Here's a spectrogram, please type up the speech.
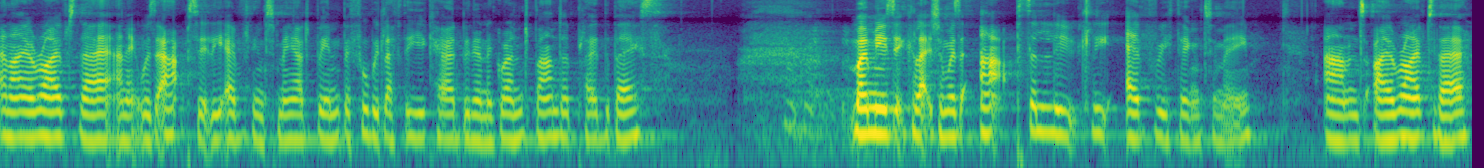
And I arrived there and it was absolutely everything to me. I'd been, before we'd left the UK, I'd been in a grunge band, I'd played the bass. My music collection was absolutely everything to me. And I arrived there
